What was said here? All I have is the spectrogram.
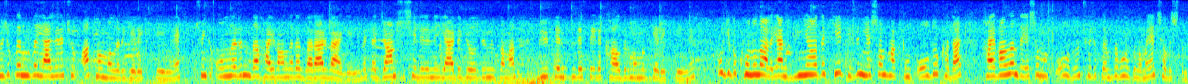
çocuklarımıza yerlere çöp atmamaları gerektiğini, çünkü onların da hayvanlara zarar verdiğini, mesela cam şişelerini yerde gördüğümüz zaman büyüklerimizin desteğiyle kaldırmamız gerektiğini, bu gibi konularla yani dünyadaki bizim yaşam hakkımız olduğu kadar hayvanların da yaşam hakkı olduğunu çocuklarımıza vurgulamaya çalıştım.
